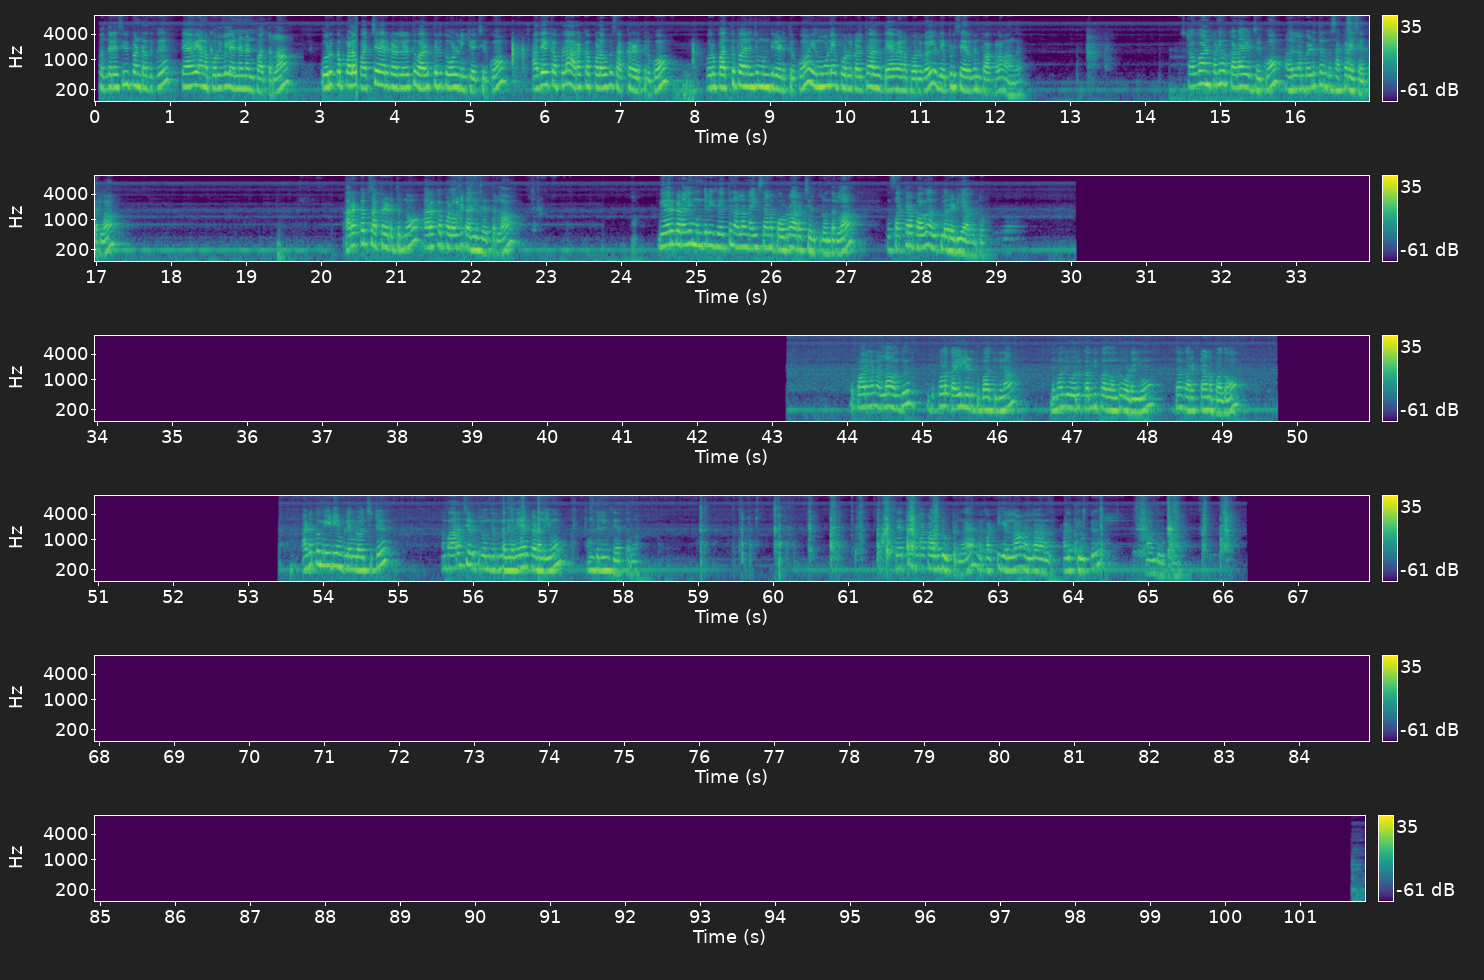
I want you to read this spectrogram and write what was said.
இப்போ இந்த ரெசிபி பண்ணுறதுக்கு தேவையான பொருட்கள் என்னென்னு பார்த்துடலாம். ஒரு கப்பளவு பச்சை வேர்க்கடலை எடுத்து வறுத்துட்டு தோல் நீக்கி வச்சுருக்கோம். அதே கப்பில் அரை சக்கரை எடுத்திருக்கோம். ஒரு பத்து பதினஞ்சு முந்திரி எடுத்திருக்கோம். இது மூணே பொருட்கள் தான் அதுக்கு தேவையான பொருட்கள். இது எப்படி செய்கிறதுன்னு பார்க்கலாம் வாங்க. ஸ்டவ் ஆன் பண்ணி ஒரு கடாய் வச்சுருக்கோம். அதில் நம்ம எடுத்திருந்த சர்க்கரையை சேர்த்துடலாம். அரை கப் சர்க்கரை எடுத்துருந்தோம். அரை கப் அளவுக்கு தண்ணி சேர்த்துடலாம். வேர்க்கடலையும் முந்திரி சேர்த்து நல்லா நைஸான பவுடராக அரைச்சி எடுத்துகிட்டு வந்துடலாம். இந்த சர்க்கரை பாகு அதுக்குள்ளே ரெடி ஆகட்டும். இப்போ பாருங்கள் நல்லா வந்து இது போல் கையில் எடுத்து பார்த்தீங்கன்னா இந்த மாதிரி ஒரு கம்பி பதம் வந்து உடையும். இதுதான் கரெக்டான பதம். அடுப்பு மீடியம் ஃப்ளேமில் வச்சுட்டு நம்ம அரைச்சி எடுத்துகிட்டு வந்துருந்த அந்த வேர்க்கடலையும் முந்திரியும் சேர்த்துடலாம். சேர்த்து நல்லா கலந்து விட்டுருங்க. இந்த கட்டியெல்லாம் நல்லா அழுத்தி விட்டு கலந்து விட்டுருங்க.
